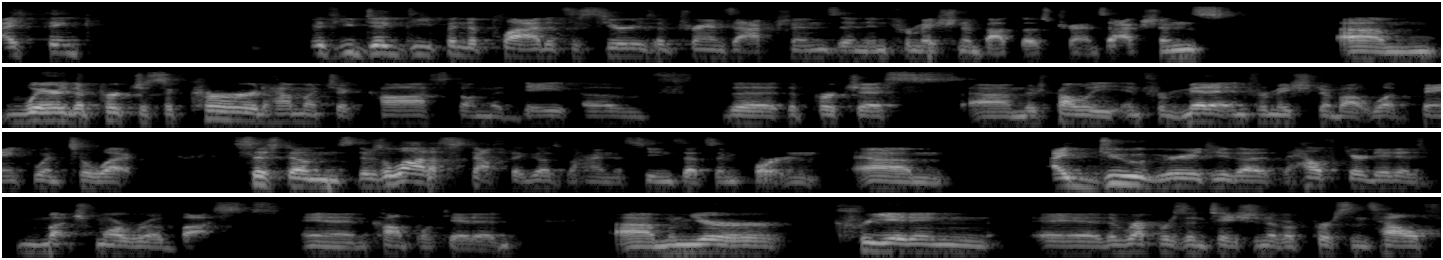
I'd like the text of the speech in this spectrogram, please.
I think if you dig deep into Plaid, it's a series of transactions and information about those transactions, um, where the purchase occurred, how much it cost on the date of the, the purchase. Um, there's probably inf- meta information about what bank went to what systems. There's a lot of stuff that goes behind the scenes that's important. Um, I do agree with you that healthcare data is much more robust and complicated. Um, when you're creating a, the representation of a person's health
